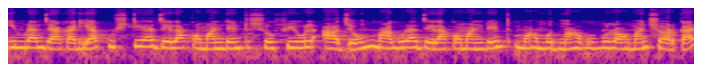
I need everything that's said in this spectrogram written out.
ইমরান জাকারিয়া, কুষ্টিয়া জেলা কমান্ডেন্ট শফিউল আজম, মাগুরা জেলা কমান্ডেন্ট মোহাম্মদ মাহবুবুর রহমান সরকার,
